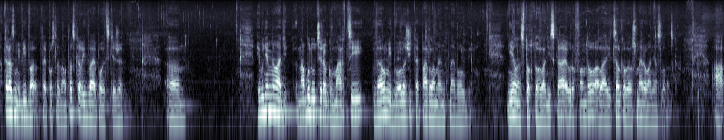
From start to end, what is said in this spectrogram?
A teraz mi vy dva, to je posledná otázka, vy dvaja povedzte, že um, my budeme mať na budúci rok v marci veľmi dôležité parlamentné voľby. Nie len z tohto hľadiska eurofondov, ale aj celkového smerovania Slovenska. A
